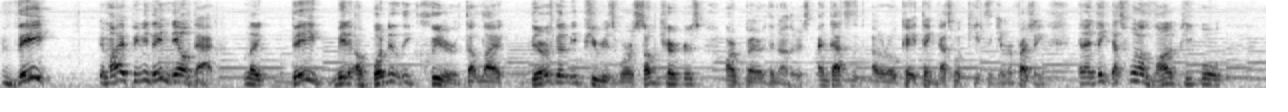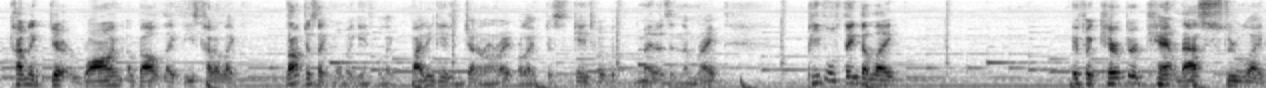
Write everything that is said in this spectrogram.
They, in my opinion, they nailed that. Like they made it abundantly clear that like there's to be periods where some characters are better than others, and that's an okay thing. That's what keeps the game refreshing, and I think that's what a lot of people kind of get wrong about like these kind of like not just like mobile games, but like fighting games in general, right? Or like just games with, with metas in them, right? People think that like if a character can't last through like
